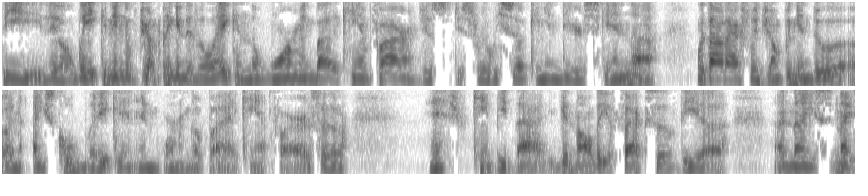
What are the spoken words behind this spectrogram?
the the awakening of jumping into the lake and the warming by the campfire and just just really soaking into your skin. Uh, without actually jumping into a, an ice cold lake and, and, warming up by a campfire. So, yeah, can't beat that. You're getting all the effects of the uh, a nice nice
